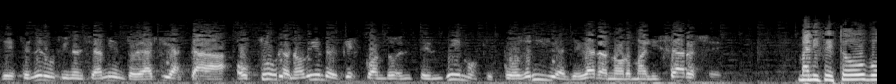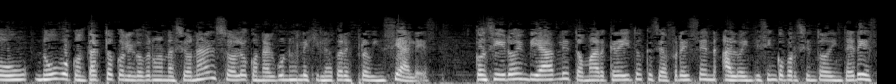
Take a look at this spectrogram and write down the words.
de tener un financiamiento de aquí hasta octubre o noviembre, que es cuando entendemos que podría llegar a normalizarse. Manifestó hubo no hubo contacto con el gobierno nacional, solo con algunos legisladores provinciales. Consideró inviable tomar créditos que se ofrecen al 25% de interés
